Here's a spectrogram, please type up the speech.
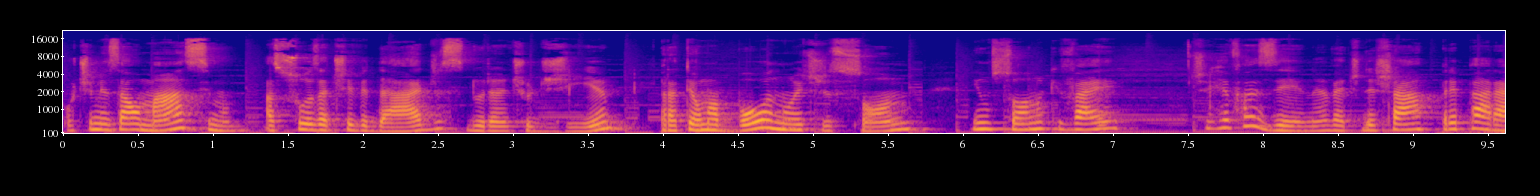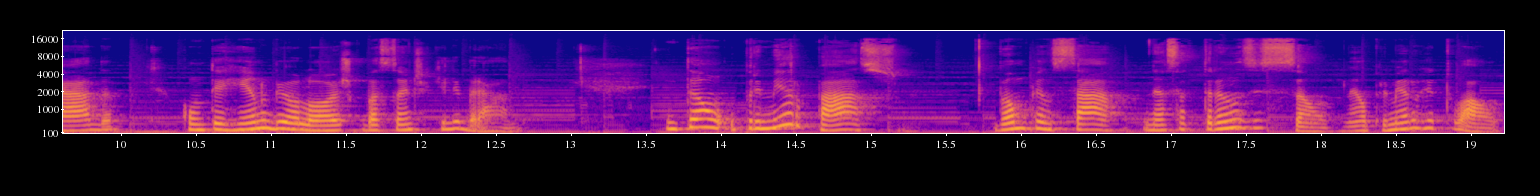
otimizar ao máximo as suas atividades durante o dia para ter uma boa noite de sono e um sono que vai te refazer, né? Vai te deixar preparada com um terreno biológico bastante equilibrado. Então, o primeiro passo, vamos pensar nessa transição, né? O primeiro ritual.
